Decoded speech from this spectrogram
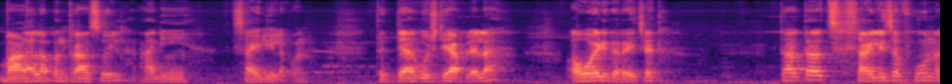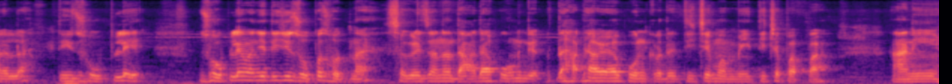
बाळाला पण त्रास होईल आणि सायलीला पण. तर त्या गोष्टी आपल्याला अवॉइड करायच्या आहेत. तर आताच सायलीचा फोन आलेला. ती झोपले. झोपले म्हणजे तिची झोपच होत नाही. सगळेजणं दहा दहा फोन दहा दहा वेळा फोन करतात. तिचे मम्मी तिचे पप्पा आणि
